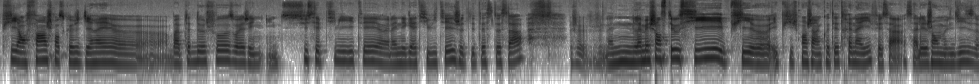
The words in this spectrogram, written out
Puis enfin, je pense que je dirais bah, peut-être deux choses. Ouais, j'ai une, susceptibilité à la négativité, je déteste ça. la, méchanceté aussi, et puis, et puis je pense j'ai un côté très naïf, et ça, ça les gens me le disent,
